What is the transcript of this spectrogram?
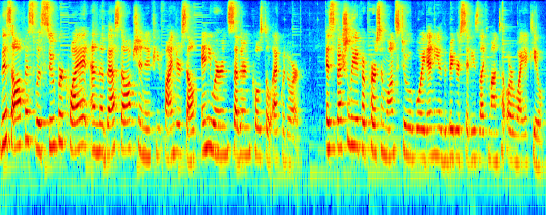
This office was super quiet and the best option if you find yourself anywhere in southern coastal Ecuador, especially if a person wants to avoid any of the bigger cities like Manta or Guayaquil.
